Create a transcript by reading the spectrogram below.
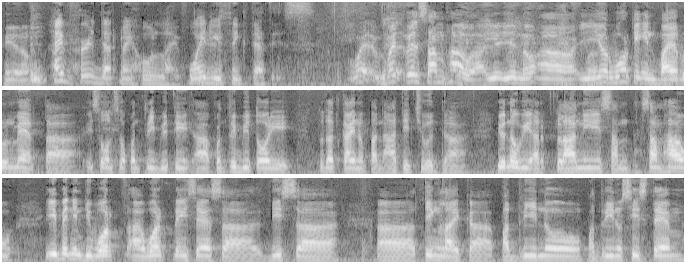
you know. I've, I've heard that my whole life. Why do you think that is? Well, well, well somehow, uh, you, you know, uh, your working environment uh, is also contributing, uh, contributory to that kind of an attitude. Uh, you know, we are clanny. Some, somehow, even in the work uh, workplaces, uh, this uh, uh, thing like uh, padrino, padrino system.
